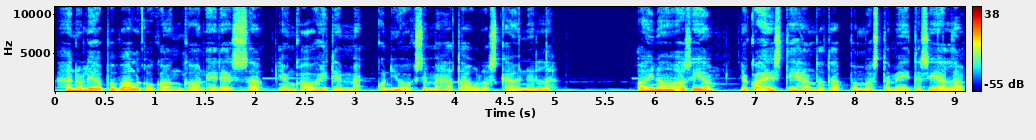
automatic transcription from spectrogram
Hän oli jopa valkokankaan edessä, jonka ohitimme, kun juoksimme hätäulaskäynnillä. Ainoa asia, joka esti häntä tappamasta meitä siellä,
